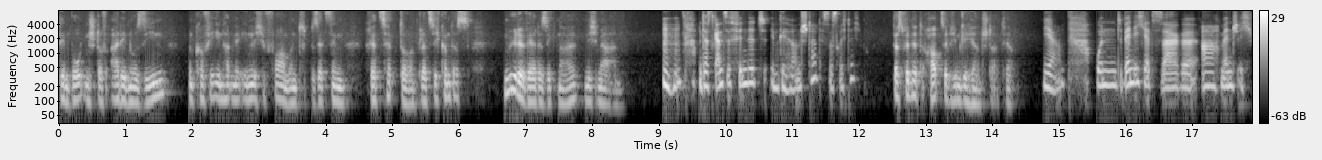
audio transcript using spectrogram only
den Botenstoff Adenosin und Koffein hat eine ähnliche Form und besetzt den Rezeptor. Und plötzlich kommt das Müdewerdesignal nicht mehr an. Mhm. Und das Ganze findet im Gehirn statt, ist das richtig? Das findet hauptsächlich im Gehirn statt, ja. Ja, und wenn ich jetzt sage, ach Mensch, ich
